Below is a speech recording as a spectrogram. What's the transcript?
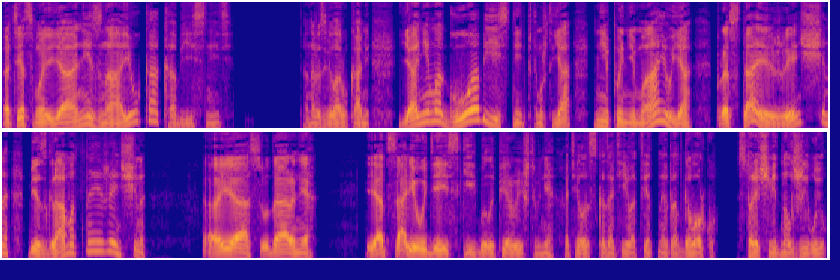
отец мой, я не знаю, как объяснить. Она развела руками. Я не могу объяснить, потому что я не понимаю, я простая женщина, безграмотная женщина. А я, сударыня, я царь иудейский, было первое, что мне хотелось сказать ей в ответ на эту отговорку, столь очевидно лживую.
